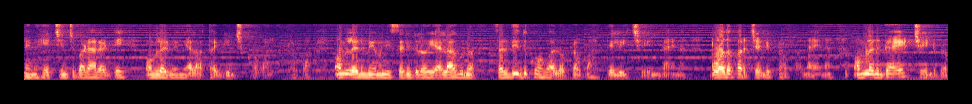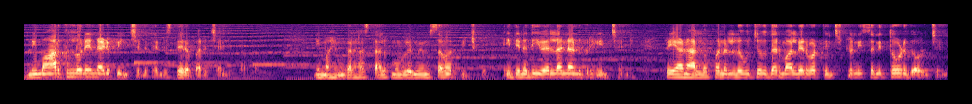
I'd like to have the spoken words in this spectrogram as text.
మేము హెచ్చించబడాలంటే మమ్మల్ని మేము ఎలా తగ్గించుకోవాలో ప్రభా. మమ్మల్ని మేము నీ సన్నిధిలో ఎలాగునో సరిదిద్దుకోవాలో ప్రభా. తెలియచేయండి ఆయన. బోధపరచండి ప్రభా నాయన. మమ్మల్ని గైడ్ చేయండి ప్రభా. నీ మార్గంలోనే నడిపించండి తండ్రి స్థిరపరచండి ప్రభా. నీ మహిమగల హస్తాలకు మమ్మల్ని మేము సమర్పించుకోండి ఈ దిన దీవెళ్ళని అనుగ్రహించండి. ప్రయాణాల్లో పనులలో ఉద్యోగ ధర్మాలు నిర్వర్తించట్లో నీ సన్ని తోడుగా ఉంచండి.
